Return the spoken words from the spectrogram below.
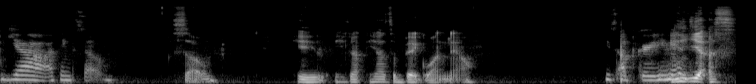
Yeah, I think so. So he he got he has a big one now. He's upgrading it. yes.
